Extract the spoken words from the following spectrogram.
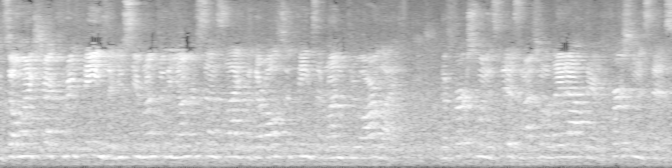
And so I want to extract three themes that you see run through the younger son's life, but they're also themes that run through our life. The first one is this, and I just want to lay it out there. The first one is this.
